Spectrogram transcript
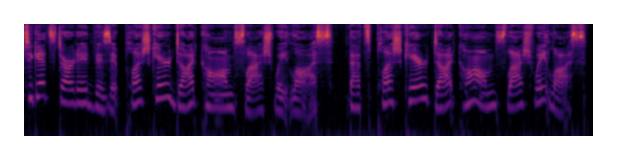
To get started, visit plushcare.com slash weight loss. That's plushcare.com slash weight loss.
